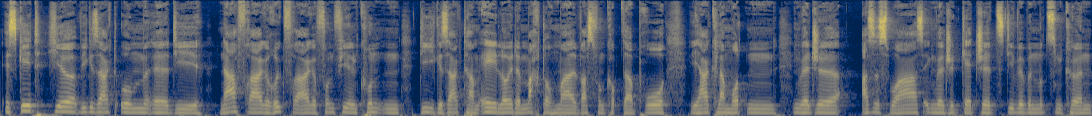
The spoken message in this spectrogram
es geht hier, wie gesagt, um äh, die Nachfrage, Rückfrage von vielen Kunden, die gesagt haben, ey Leute, macht doch mal was von Copter Pro. Ja, Klamotten, irgendwelche Accessoires, irgendwelche Gadgets, die wir benutzen können.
